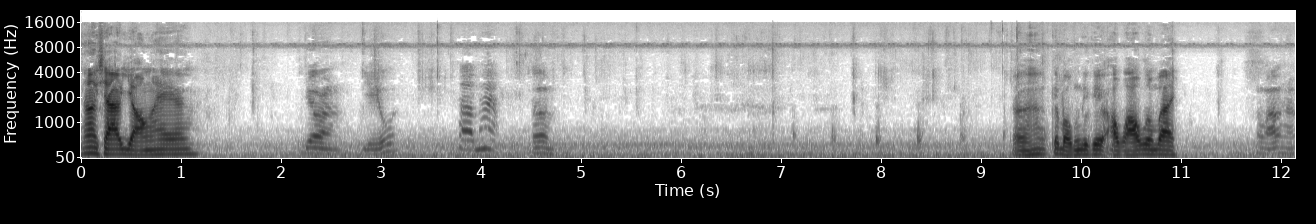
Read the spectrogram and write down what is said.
Nó sao giòn hay? Giòn dẻo. Thơm ha. Thơm. Trời, cái bụng tôi kêu ột ột luôn bay. Hả?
